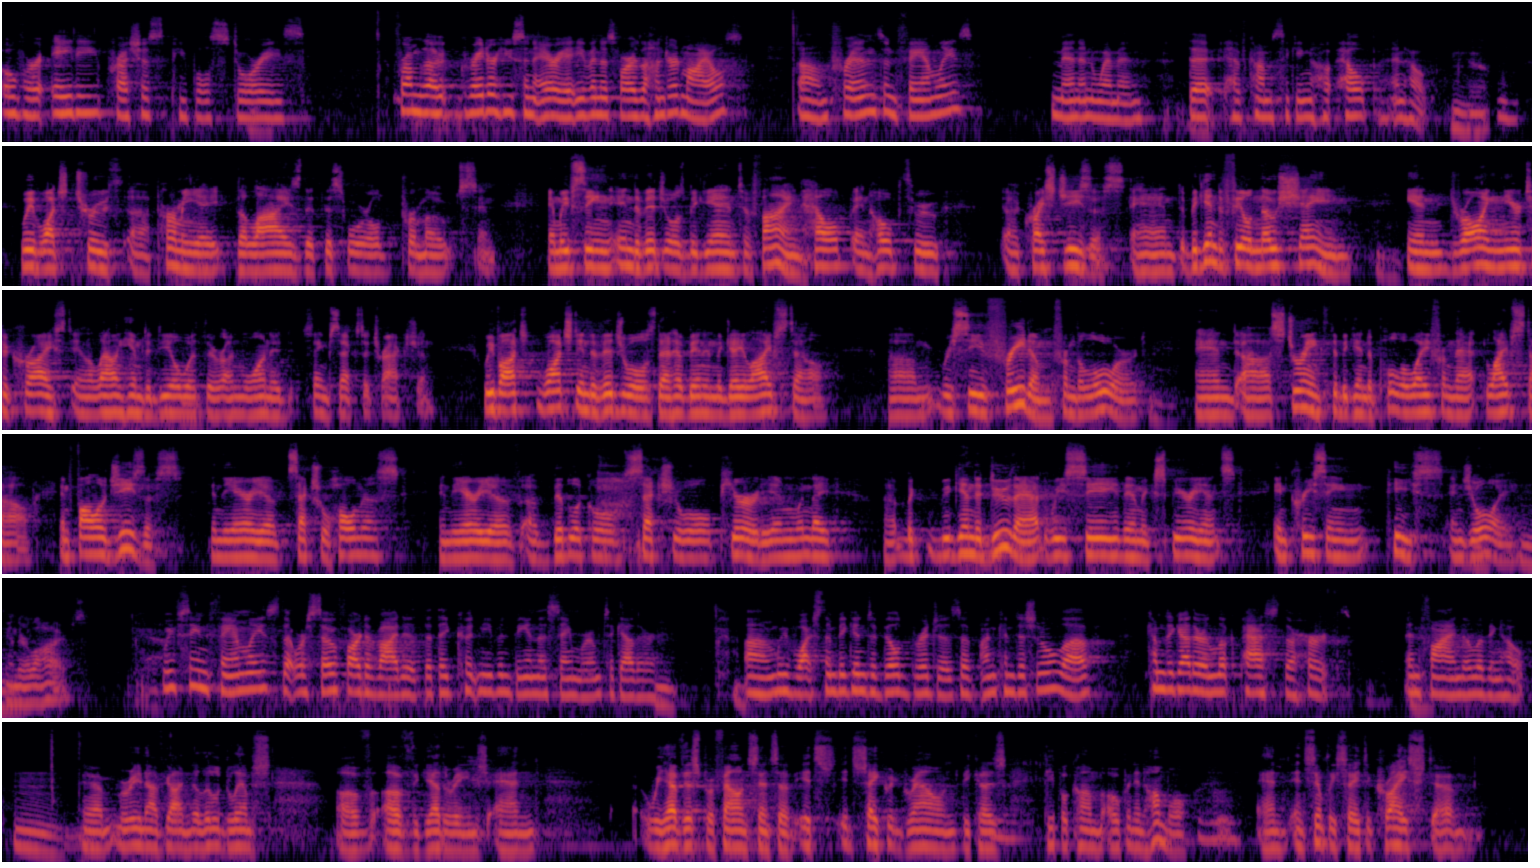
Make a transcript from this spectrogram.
over 80 precious people's stories from the greater Houston area, even as far as 100 miles, um, friends and families, men and women that have come seeking help and hope. Yeah. Mm-hmm. We've watched truth uh, permeate the lies that this world promotes. And, and we've seen individuals begin to find help and hope through uh, Christ Jesus and begin to feel no shame in drawing near to Christ and allowing Him to deal with their unwanted same sex attraction. We've watched, watched individuals that have been in the gay lifestyle um, receive freedom from the Lord and uh, strength to begin to pull away from that lifestyle and follow Jesus in the area of sexual wholeness, in the area of, of biblical sexual purity. And when they uh, be- begin to do that, we see them experience increasing peace and joy mm. in their lives. We've seen families that were so far divided that they couldn't even be in the same room together. Mm. Um, we've watched them begin to build bridges of unconditional love, come together and look past the hurt and find a living hope. Mm. Yeah, Marie and I have gotten a little glimpse of, of the gatherings, and we have this profound sense of it's, it's sacred ground because mm-hmm. people come open and humble mm-hmm. and, and simply say to Christ, um,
